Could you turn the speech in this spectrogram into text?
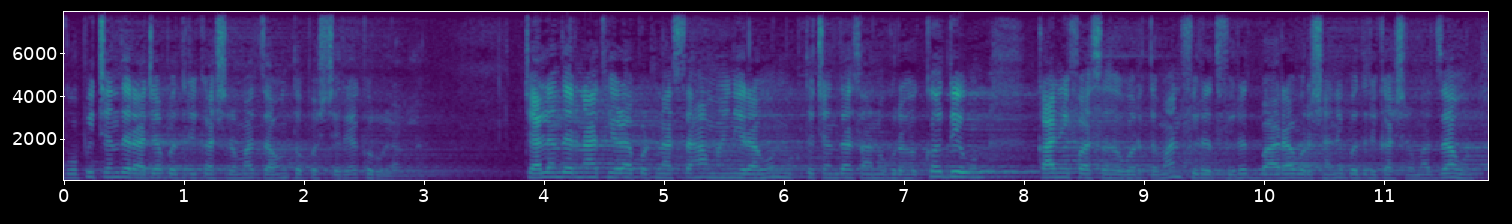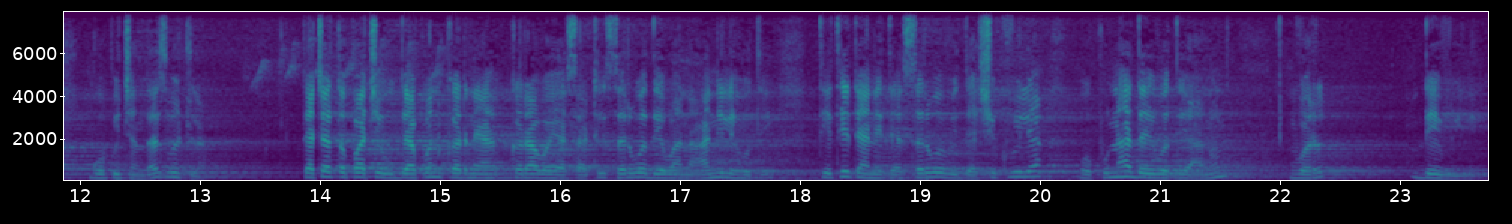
गोपीचंद राजा बद्रिकाश्रमात जाऊन तपश्चर्या करू लागला. जालंधरनाथ हेळापटणात सहा महिने राहून मुक्तचंदास अनुग्रह क देऊन कानिफासह वर्तमान फिरत फिरत बारा वर्षाने बद्रिकाश्रमात जाऊन गोपीचंदास भेटला. त्याच्या तपाचे उद्यापन करण्या करावयासाठी सर्व देवांना आणले होते. तेथे त्याने त्या सर्व विद्या शिकविल्या व पुन्हा दैवते आणून वर देविली.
